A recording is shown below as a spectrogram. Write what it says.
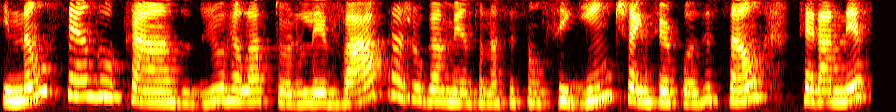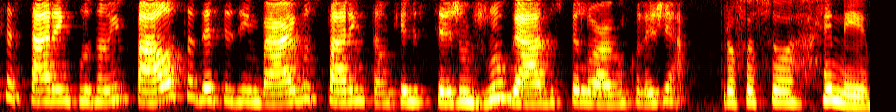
e não sendo o caso de o relator levar para julgamento na sessão seguinte à interposição, será necessária a inclusão em pauta desses embargos para então que eles sejam julgados pelo órgão colegiado. Professor Renê,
